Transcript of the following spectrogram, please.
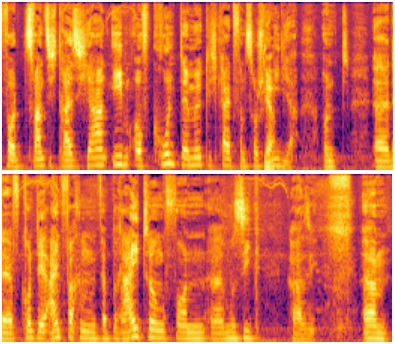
vor 20, 30 Jahren, eben aufgrund der Möglichkeit von Social Ja. Media und äh, der, aufgrund der einfachen Verbreitung von äh, Musik quasi. Ähm,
